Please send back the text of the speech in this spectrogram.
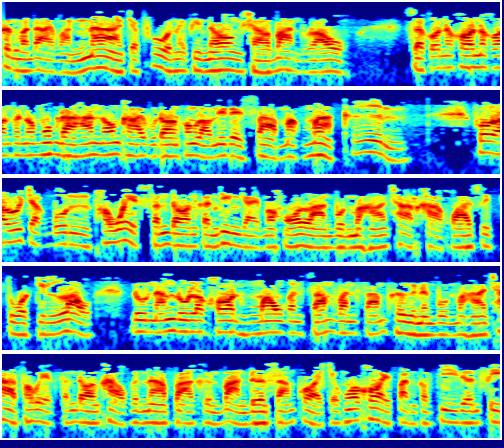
ขึ้นมาได้ว่าน่าจะพูดให้พี่น้องชาวบ้านเรา สกลนครนครพนมมุกดาหารน้องคายอุดรของเรานี่ได้ทราบมาก ๆขึ้น พวกเรารู้จักบุญพระเวสสันดรกันยิ่งใหญ่มโหฬารบุญมหาชาติข่าควายสิบตัวกินเหล้าดูหนังดูละครเมากันสามวันสามคืนนันบุญมหาชาติพระเวสสันดรข่าวขึ้นนาปลาขึ้นบ้านเดินสามข่อยจะหัวข่อย ปั่นกับจีเดินสี่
